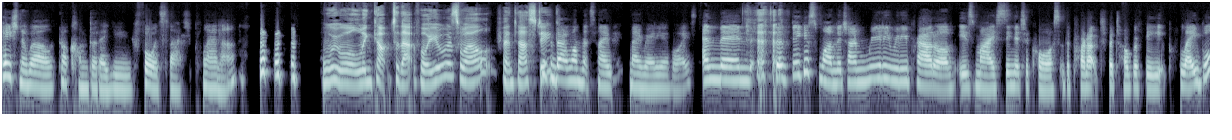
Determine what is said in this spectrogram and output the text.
paigenoelle.com.au forward slash planner. We will link up to that for you as well. Fantastic. That one that's my, my radio voice? And then the biggest one, which I'm really, really proud of, is my signature course, the Product Photography Playbook.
